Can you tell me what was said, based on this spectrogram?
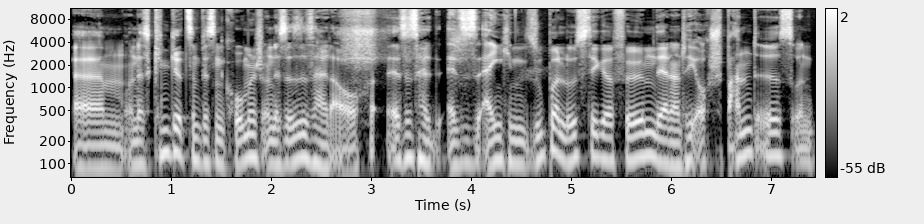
Ähm, und das klingt jetzt ein bisschen komisch und es ist es halt auch. Es ist halt, es ist eigentlich ein super lustiger Film, der natürlich auch spannend ist und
